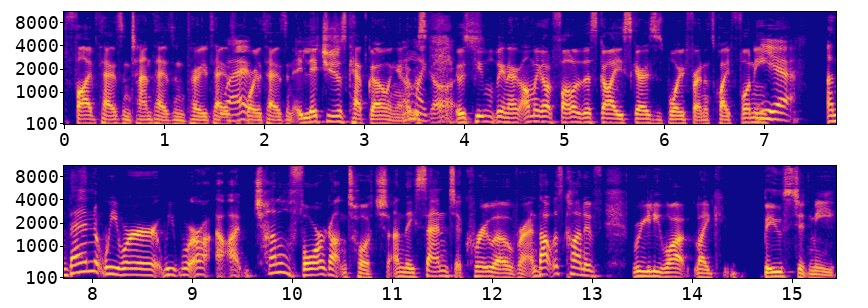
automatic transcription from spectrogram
5,000, 10,000, 30,000, wow. 40,000. It literally just kept going. And oh it was it was people being like, "Oh my god, follow this guy. He scares his boyfriend. It's quite funny." Yeah. And then we were, we were, uh, uh Channel 4 got in touch and they sent a crew over. And that was kind of really what, like, boosted me.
